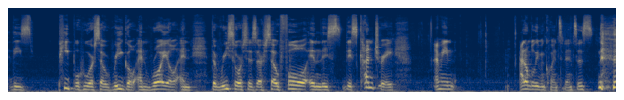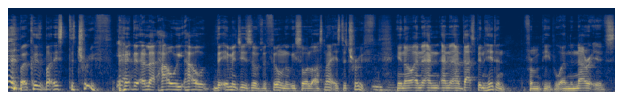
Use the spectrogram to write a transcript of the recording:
these people who are so regal and royal and the resources are so full in this this country I mean I don't believe in coincidences. But cause, but it's the truth. Yeah. like how we, how the images of the film that we saw last night is the truth. Mm-hmm. You know, and, and, and, and that's been hidden from people and the narratives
